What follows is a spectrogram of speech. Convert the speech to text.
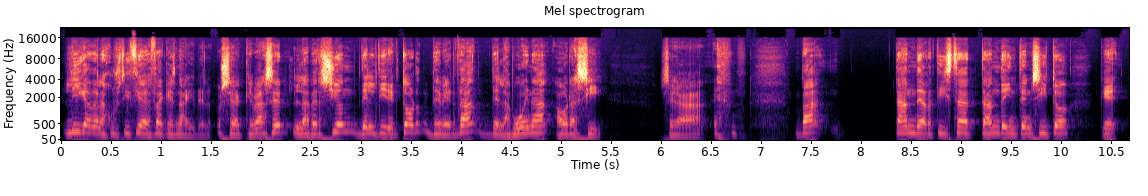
Liga de la Justicia de Zack Snyder. O sea, que va a ser la versión del director de verdad, de la buena, ahora sí. O sea, va tan de artista, tan de intensito, que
